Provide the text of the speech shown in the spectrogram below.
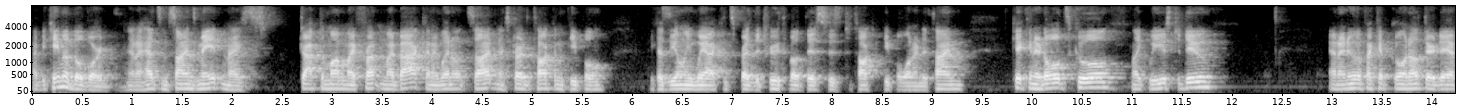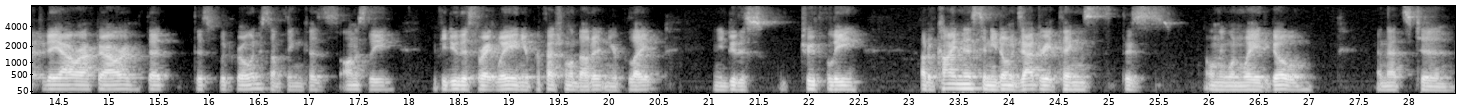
I became a billboard and I had some signs made and I strapped them on my front and my back and I went outside and I started talking to people because the only way I could spread the truth about this is to talk to people one at a time, kicking it old school like we used to do. And I knew if I kept going out there day after day, hour after hour, that this would grow into something. Because honestly, if you do this the right way and you're professional about it and you're polite and you do this truthfully out of kindness and you don't exaggerate things, there's only one way to go. And that's to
